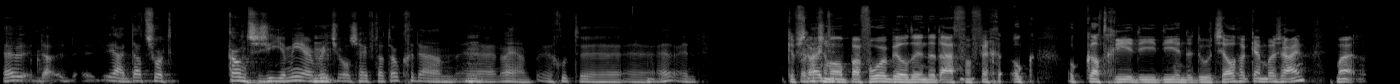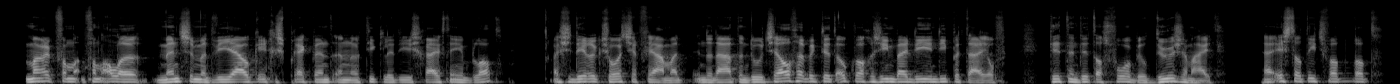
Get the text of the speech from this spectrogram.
hè, da- ja, dat soort kansen zie je meer. Hmm. Rituals heeft dat ook gedaan. Eh, nou ja, goed. eh, eh, hè, en Ik heb straks nog wel een paar voorbeelden inderdaad van ook, ook categorieën die, die in de doe-het-zelf herkenbaar zijn. Maar Mark, van, van alle mensen met wie jij ook in gesprek bent en artikelen die je schrijft in je blad. Als je Dirk zo hoort, zegt van ja, maar inderdaad, een doe-het-zelf heb ik dit ook wel gezien bij die en die partij. Of dit en dit als voorbeeld, duurzaamheid. Is dat iets wat, wat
